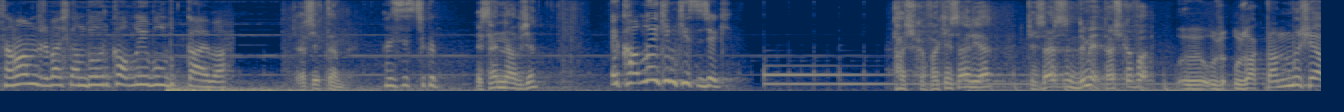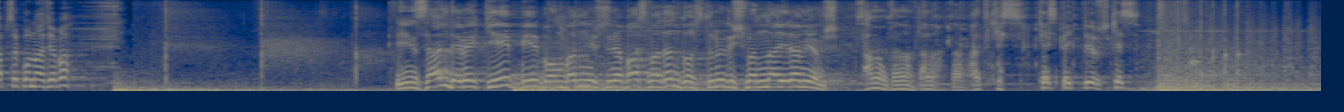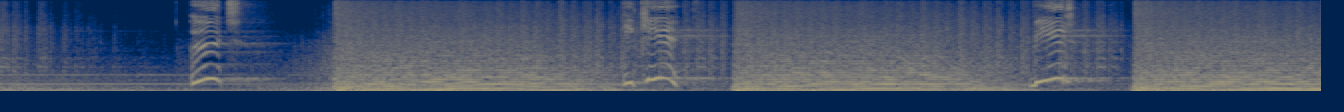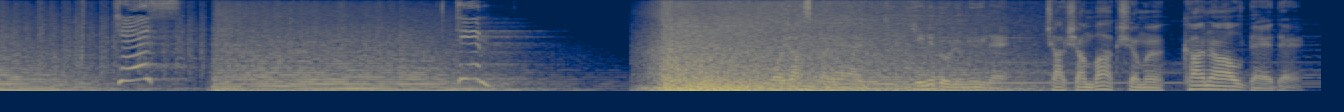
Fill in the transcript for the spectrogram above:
Tamamdır başkan doğru kabloyu bulduk galiba. Gerçekten mi? Hadi siz çıkın. E sen ne yapacaksın? E kabloyu kim kesecek? Taş kafa keser ya. Kesersin değil mi? Taş kafa. Ee, uz- uzaktan mı şey yapsak onu acaba? İnsan demek ki bir bombanın üstüne basmadan dostunu düşmanını ayıramıyormuş. Tamam tamam tamam tamam hadi kes. Kes bekliyoruz kes. İki. Bir. Kes. Tim. Poyraz Karayel yeni bölümüyle çarşamba akşamı Kanal D'de.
